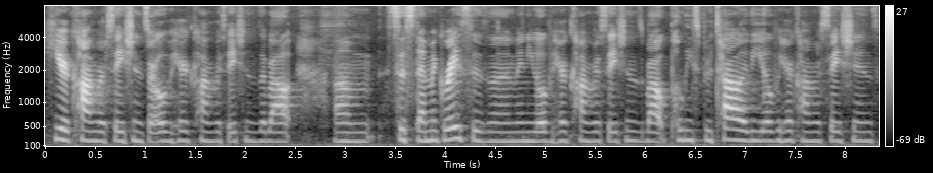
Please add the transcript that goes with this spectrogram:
hear conversations or overhear conversations about um, systemic racism, and you overhear conversations about police brutality, you overhear conversations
